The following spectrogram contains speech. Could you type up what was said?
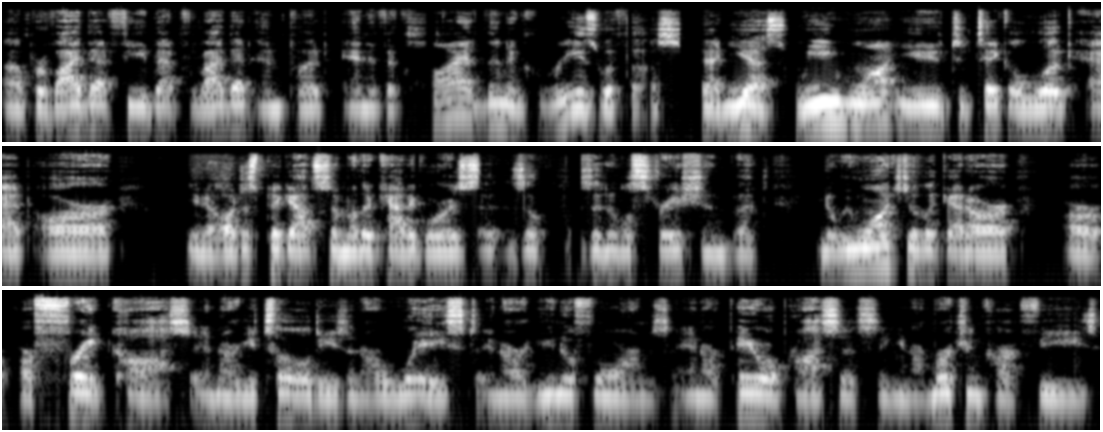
Uh, provide that feedback, provide that input. And if the client then agrees with us that, yes, we want you to take a look at our you know, I'll just pick out some other categories as, a, as an illustration, but you know, we want you to look at our our, our freight costs and our utilities and our waste and our uniforms and our payroll processing and our merchant card fees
